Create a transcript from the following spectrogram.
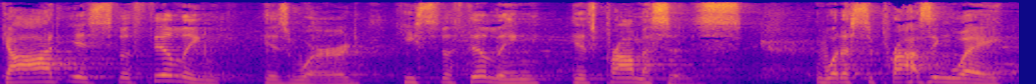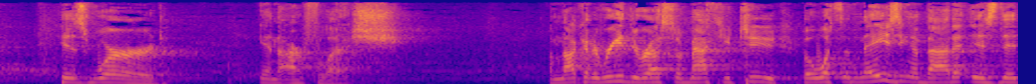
God is fulfilling his word. He's fulfilling his promises. What a surprising way, his word in our flesh. I'm not going to read the rest of Matthew 2, but what's amazing about it is that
